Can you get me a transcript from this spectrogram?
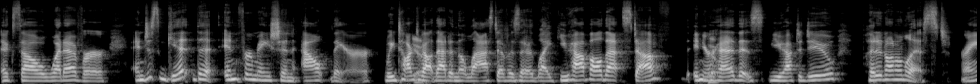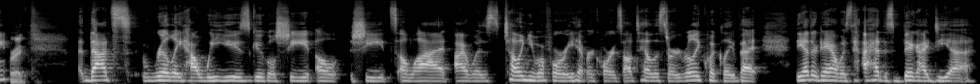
Excel, whatever, and just get the information out there. We talked about that in the last episode. Like you have all that stuff in your head that you have to do, put it on a list, right? Right that's really how we use Google Sheet uh, Sheets a lot. I was telling you before we hit record, so I'll tell the story really quickly. But the other day, I was I had this big idea,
